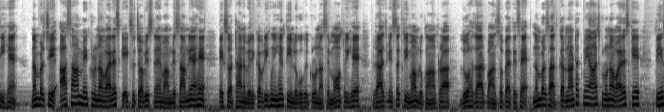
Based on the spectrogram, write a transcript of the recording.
है। नंबर छह, आसाम में कोरोना वायरस के 124 नए मामले सामने आए हैं, एक सौ अट्ठानबे रिकवरी हुई हैं, तीन लोगों की कोरोना से मौत हुई है, राज्य में सक्रिय मामलों का आंकड़ा दो है। नंबर सात, कर्नाटक में आज कोरोना वायरस के तीन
